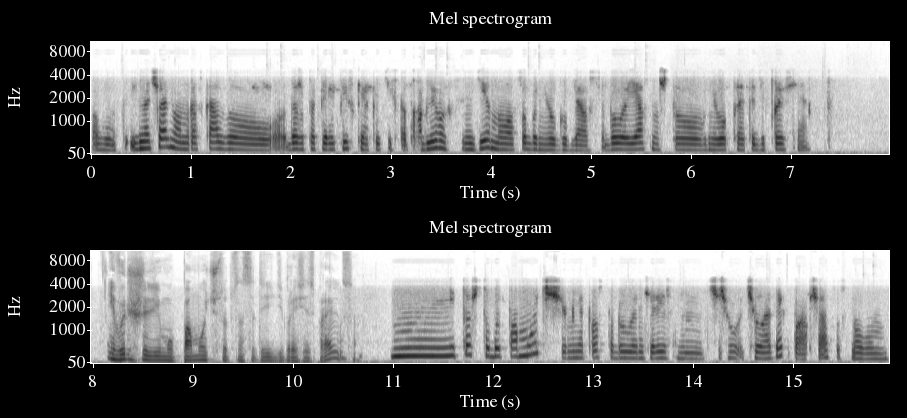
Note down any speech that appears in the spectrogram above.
Вот. Изначально он рассказывал даже по переписке о каких-то проблемах в семье, но особо не углублялся. Было ясно, что у него какая-то депрессия. И вы решили ему помочь, собственно, с этой депрессией справиться? Не то чтобы помочь, мне просто было интересно человек пообщаться с новым.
